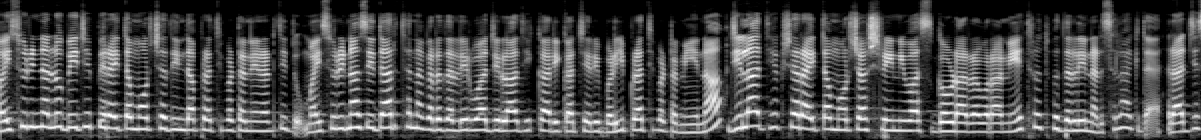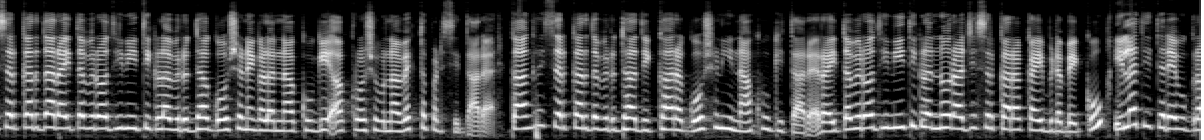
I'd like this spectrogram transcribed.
ಮೈಸೂರಿನಲ್ಲೂ ಬಿಜೆಪಿ ರೈತ ಮೋರ್ಚಾದಿಂದ ಪ್ರತಿಭಟನೆ ನಡೆದಿದ್ದು, ಮೈಸೂರಿನ ಸಿದ್ಧಾರ್ಥ ನಗರದಲ್ಲಿರುವ ಜಿಲ್ಲಾಧಿಕಾರಿ ಕಚೇರಿ ಬಳಿ ಪ್ರತಿಭಟನೆಯನ್ನ ಜಿಲ್ಲಾಧ್ಯಕ್ಷ ರೈತ ಮೋರ್ಚಾ ಶ್ರೀನಿವಾಸ್ ಗೌಡರವರ ನೇತೃತ್ವದಲ್ಲಿ ನಡೆಸಲಾಗಿದೆ. ರಾಜ್ಯ ಸರ್ಕಾರದ ರೈತ ವಿರೋಧಿ ನೀತಿಗಳ ವಿರುದ್ಧ ಘೋಷಣೆಗಳನ್ನ ಕೂಗಿ ಆಕ್ರೋಶವನ್ನ ವ್ಯಕ್ತಪಡಿಸಿದ್ದಾರೆ. ಕಾಂಗ್ರೆಸ್ ಸರ್ಕಾರದ ವಿರುದ್ಧ ಧಿಕ್ಕಾರ ಘೋಷಣೆಯನ್ನ ಕೂಗಿದ್ದಾರೆ. ರೈತ ವಿರೋಧಿ ನೀತಿಗಳನ್ನು ರಾಜ್ಯ ಸರ್ಕಾರ ಕೈಬಿಡಬೇಕು, ಇಲ್ಲದಿದ್ದರೆ ಉಗ್ರ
